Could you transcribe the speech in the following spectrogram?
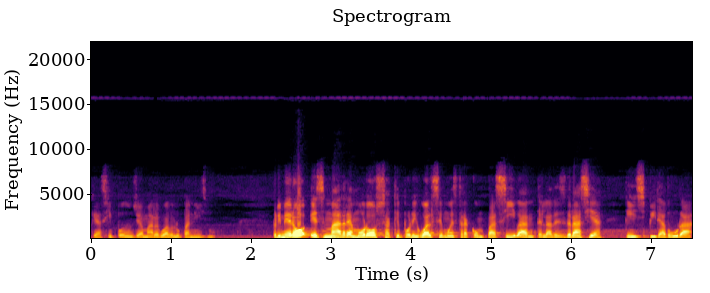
que así podemos llamar el guadalupanismo. Primero, es madre amorosa que por igual se muestra compasiva ante la desgracia que inspiradora,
